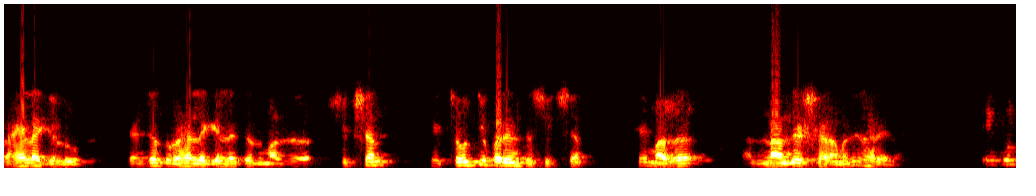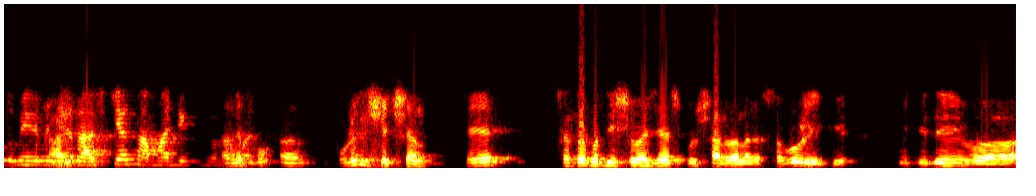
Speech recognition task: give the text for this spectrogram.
राहायला गेलो. त्यांच्यात राहायला गेल्याचं माझं शिक्षण हे चौथीपर्यंत शिक्षण हे माझं नांदेड शहरामध्ये झालेलं आहे. एकूण तुम्ही म्हणजे आणि- राजकीय सामाजिक आणि जीवनामध्ये. पु- अं, पुढील शिक्षण हे छत्रपती शिवाजी हायस्कूल शारदानगर सगळी येथे मी तिथे अं,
